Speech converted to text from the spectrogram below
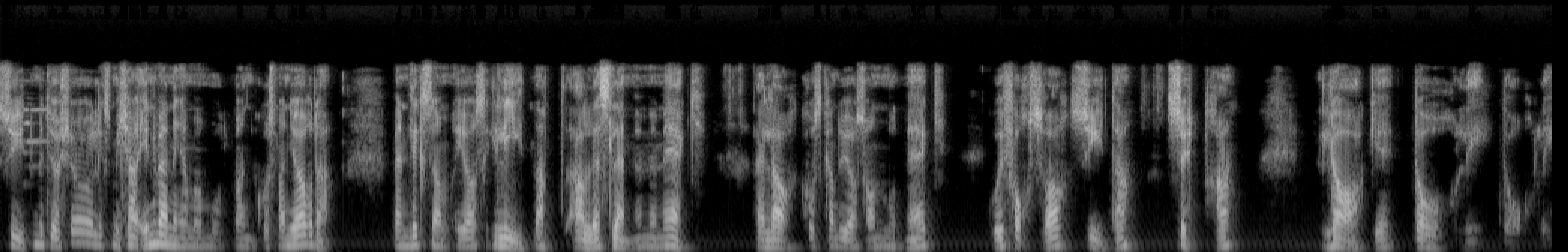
Syten betyr ikke å liksom ikke ha innvendinger mot man, hvordan man gjør det, men liksom gjøre seg liten at alle er slemme med meg. Eller hvordan kan du gjøre sånn mot meg? Gå i forsvar, syte. sutre, lage dårlig, dårlig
